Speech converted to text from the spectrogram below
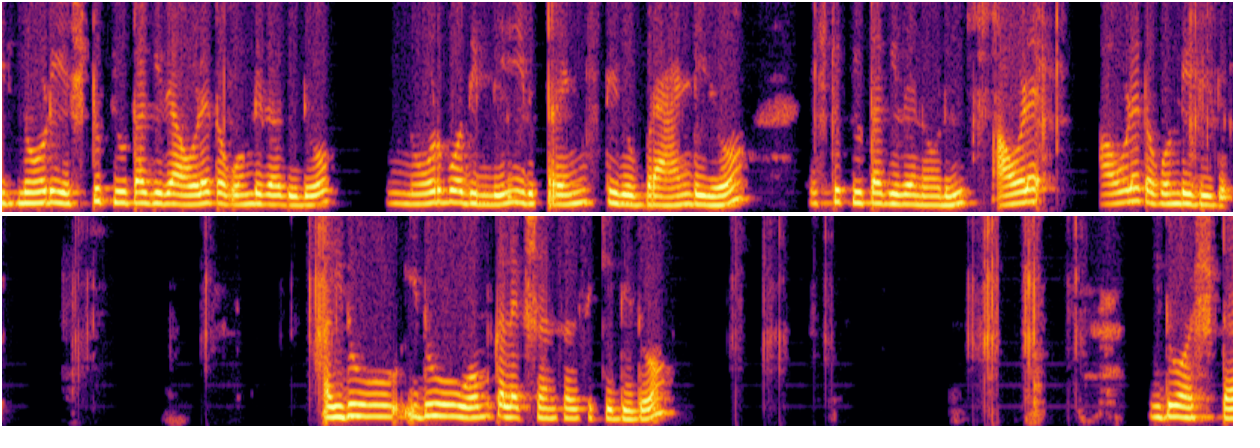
ಇದು ನೋಡಿ ಎಷ್ಟು ಕ್ಯೂಟ್ ಆಗಿದೆ ಅವಳೇ ತಗೊಂಡಿರೋದು ಇದು. ನೋಡ್ಬೋದು ಇಲ್ಲಿ. ಇದು ಟ್ರೆಂಡ್ಸ್ ಇದು ಬ್ರ್ಯಾಂಡ್ ಇದು. ಎಷ್ಟು ಕ್ಯೂಟ್ ಆಗಿದೆ ನೋಡಿ. ಅವಳೆ ಅವಳೆ ತಗೊಂಡಿದ್ದು ಇದು. ಇದು ಓಮ್ ಕಲೆಕ್ಷನ್ಸ್ ಅಲ್ಲಿ ಸಿಕ್ಕಿದ್ದು ಇದು ಅಷ್ಟೇ.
